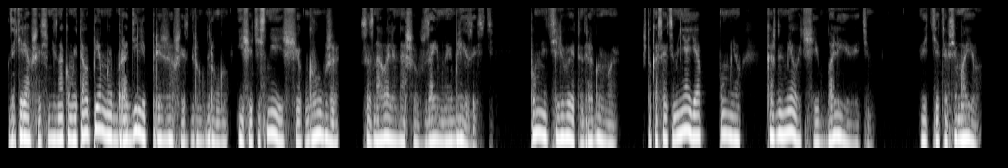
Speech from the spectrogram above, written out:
Затерявшись в незнакомой толпе, мы бродили, прижавшись друг к другу, еще теснее, еще глубже сознавали нашу взаимную близость. Помните ли вы это, дорогой мой? Что касается меня, я помню каждую мелочь и болею этим. Ведь это все мое.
